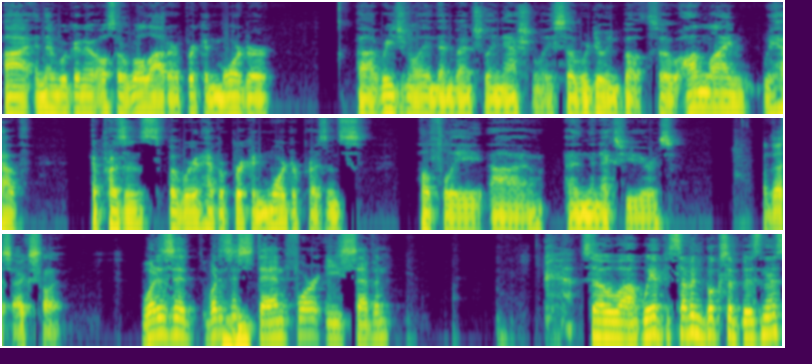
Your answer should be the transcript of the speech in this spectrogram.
Uh, and then we're going to also roll out our brick and mortar uh, regionally and then eventually nationally. So we're doing both. So online, we have a presence, but we're going to have a brick and mortar presence, hopefully, uh, in the next few years. Well, that's excellent. What is it? What does mm-hmm. it stand for? E seven. So uh, we have seven books of business.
